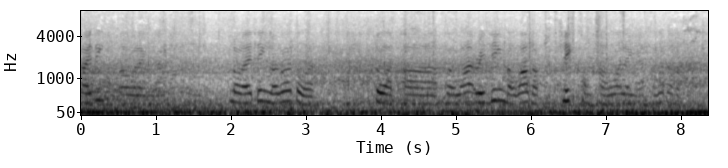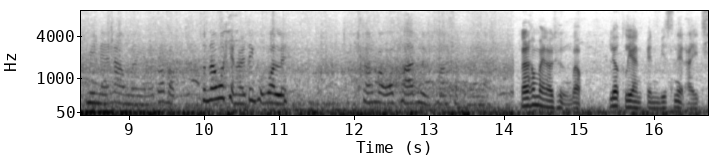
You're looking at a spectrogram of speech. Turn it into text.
writing ของเราอะไรเงี้ยเรา writing แล้วก็ตรวจตรวจเอ่อแบบว่า reading แบบว่าแบบทริคของเขาอะไรเงี้ยเขาก็จะแบบมีแนะนำอะไรเงี้ยแล้วก็แบบจำได้ว่าเขียน writing ทุกวันเลยทั้งแบบว่าพาร์ทหนึ่งพาร์ทสองอะไรเงี้ยแล้วทำไมเราถึงแบบเลือกเรียนเป็น business IT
